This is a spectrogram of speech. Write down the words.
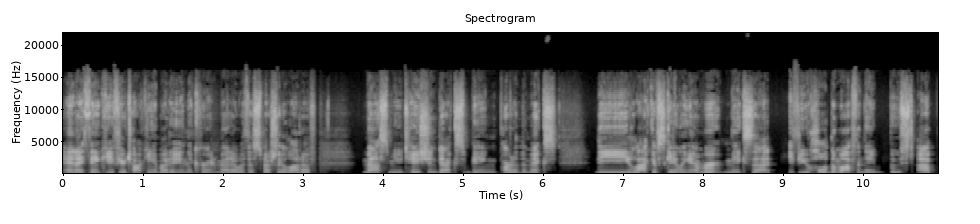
And I think if you're talking about it in the current meta, with especially a lot of mass mutation decks being part of the mix, the lack of scaling Ember makes that if you hold them off and they boost up,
